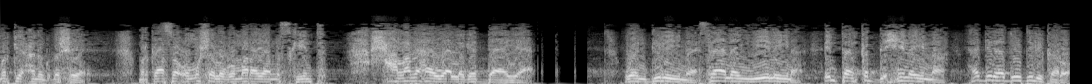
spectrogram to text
markii canug dhashee. Markaasaa umusha lagu marayaa miskiinta xaaladaha waa laga daayaa. Waan dilaynaa saanaan yeelaynaa intaan ka bixinaynaa hadil hadduu dili karo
